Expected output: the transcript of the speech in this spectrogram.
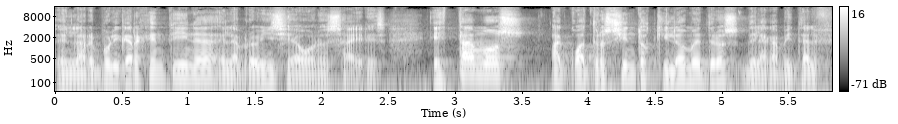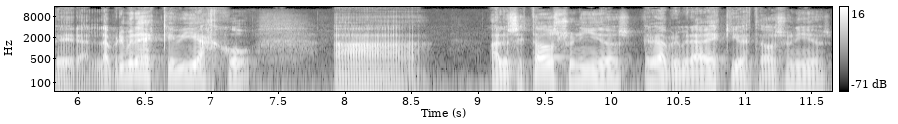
en la República Argentina, en la provincia de Buenos Aires. Estamos a 400 kilómetros de la capital federal. La primera vez que viajo a, los Estados Unidos, era la primera vez que iba a Estados Unidos,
